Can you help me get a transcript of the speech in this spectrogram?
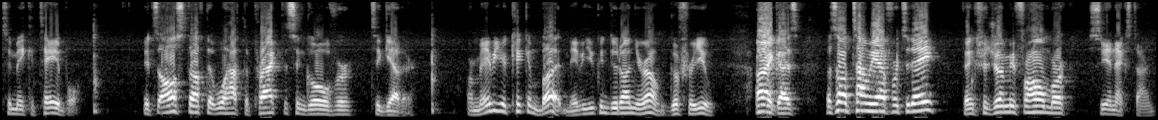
to make a table? It's all stuff that we'll have to practice and go over together. Or maybe you're kicking butt. Maybe you can do it on your own. Good for you. All right, guys. That's all the time we have for today. Thanks for joining me for homework. See you next time.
